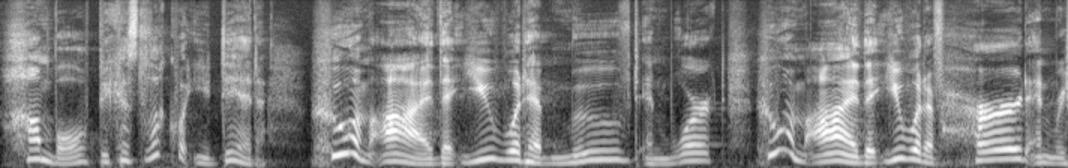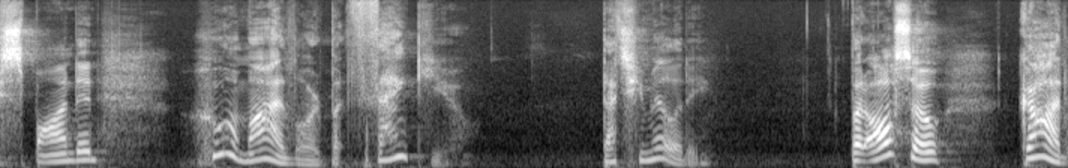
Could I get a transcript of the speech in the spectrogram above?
humble because look what you did. Who am I that you would have moved and worked? Who am I that you would have heard and responded? Who am I, Lord? But thank you. That's humility but also, God,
